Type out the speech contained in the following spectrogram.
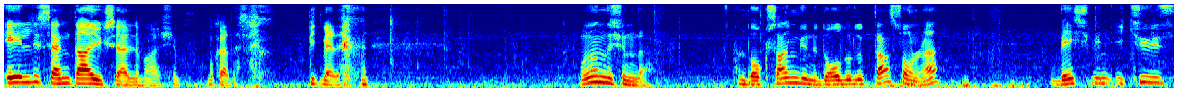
50 sen daha yükseldim Haşim. Bu kadar. Bitmedi. Bunun dışında 90 günü doldurduktan sonra 5200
